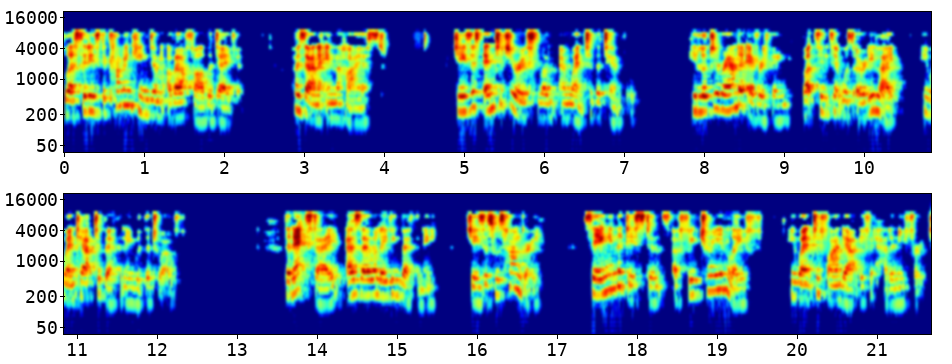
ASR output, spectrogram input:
Blessed is the coming kingdom of our father David. Hosanna in the highest. Jesus entered Jerusalem and went to the temple. He looked around at everything, but since it was already late, he went out to Bethany with the twelve. The next day, as they were leaving Bethany, Jesus was hungry. Seeing in the distance a fig tree and leaf, he went to find out if it had any fruit.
